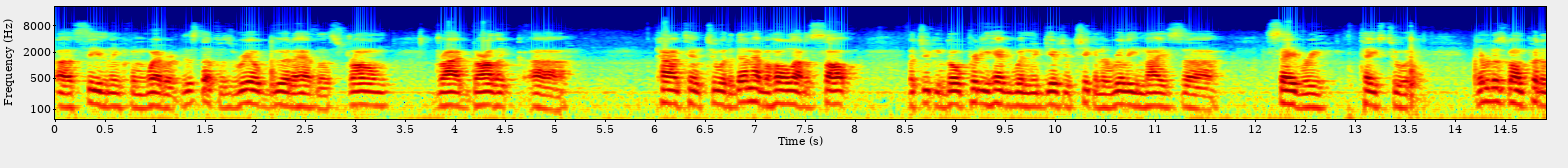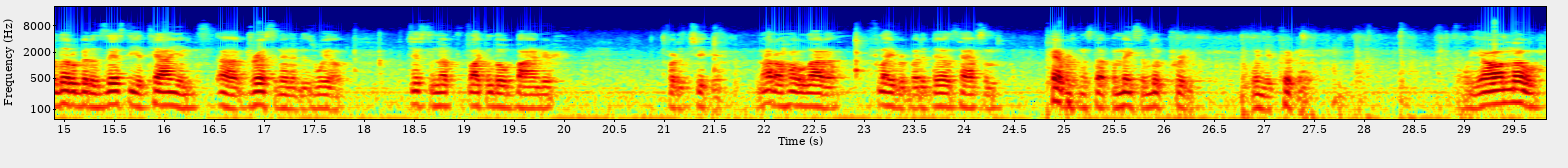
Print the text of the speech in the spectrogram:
uh, seasoning from Weber. This stuff is real good. It has a strong, dried garlic uh, content to it. It doesn't have a whole lot of salt, but you can go pretty heavy when it gives your chicken a really nice, uh, savory taste to it. Then we're just going to put a little bit of zesty Italian uh, dressing in it as well. Just enough like a little binder for the chicken. Not a whole lot of flavor, but it does have some peppers and stuff. It makes it look pretty when you're cooking it. We all know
